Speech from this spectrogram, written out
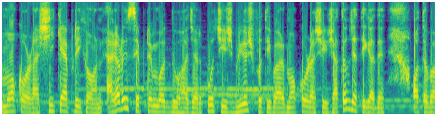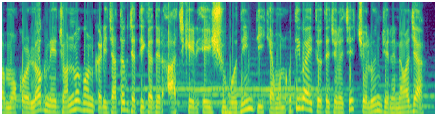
মকর রাশি ক্যাপ্রিকন, এগারোই সেপ্টেম্বর দু হাজার পঁচিশ বৃহস্পতিবার মকর রাশির জাতক জাতিকাদের অথবা মকর লগ্নে জন্মগ্রহণকারী জাতক জাতিকাদের আজকের এই শুভ দিনটি কেমন অতিবাহিত হতে চলেছে, চলুন জেনে নেওয়া যাক।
